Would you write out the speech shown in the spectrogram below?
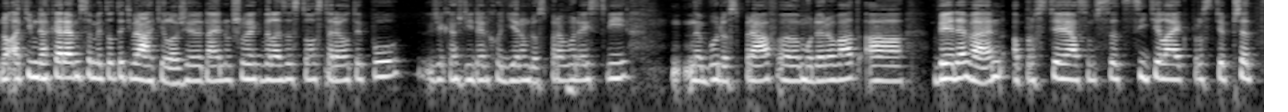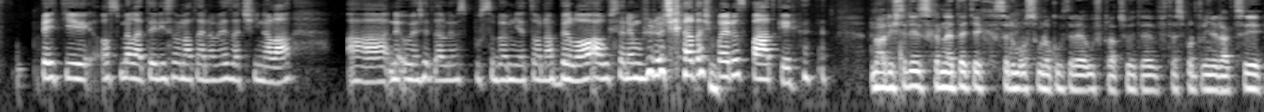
No a tím Dakarem se mi to teď vrátilo, že najednou člověk vyleze z toho stereotypu, že každý den chodí jenom do spravodajství nebo do zpráv uh, moderovat a vyjede ven a prostě já jsem se cítila jak prostě před pěti, osmi lety, když jsem na té nově začínala a neuvěřitelným způsobem mě to nabilo a už se nemůžu dočkat, až pojedu zpátky. No a když tedy schrnete těch 7-8 roků, které už pracujete v té sportovní redakci,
